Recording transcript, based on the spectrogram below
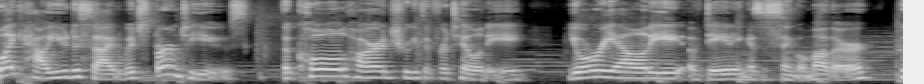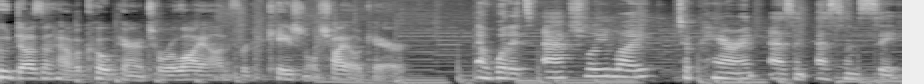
like how you decide which sperm to use, the cold, hard truth of fertility, your reality of dating as a single mother who doesn't have a co parent to rely on for occasional childcare, and what it's actually like to parent as an SMC.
